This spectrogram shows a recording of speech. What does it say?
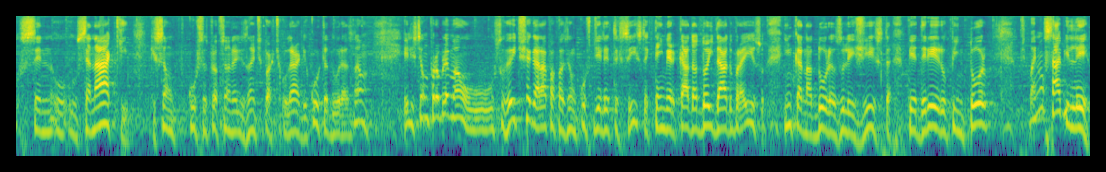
o, Sen, o, o Senac, que são cursos profissionalizantes particulares de curta duração, eles têm um problemão. O sujeito chega lá para fazer um curso de eletricista, que tem mercado adoidado para isso, encanador, azulejista, pedreiro, pintor, mas não sabe ler.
